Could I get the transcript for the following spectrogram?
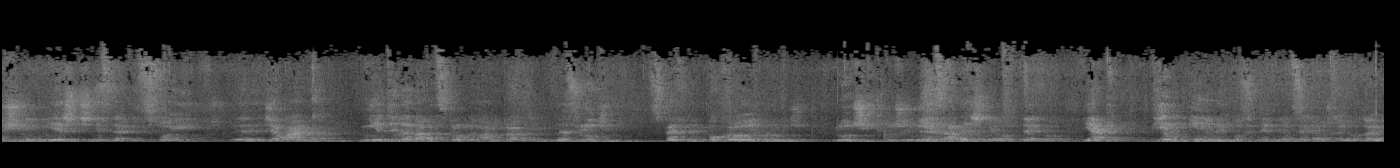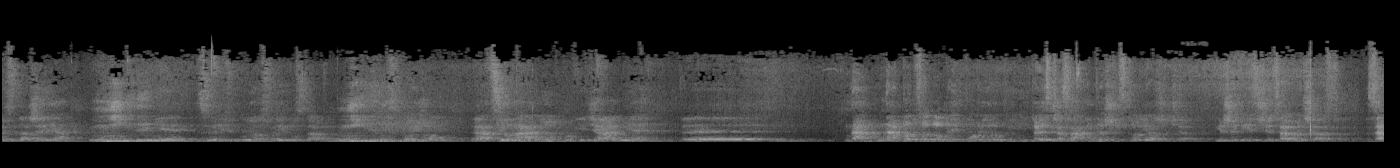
musimy mierzyć niestety w swoich e, działaniach nie tyle nawet z problemami prawnymi, ile z ludźmi, z pewnym pokrojem ludzi. Ludzi, którzy niezależnie od tego, jak wielu innych pozytywnie ocenia różnego rodzaju zdarzenia, nigdy nie zweryfikują swojej postawy, nigdy nie spojrzą racjonalnie, odpowiedzialnie e, na, na to, co do tej pory robili. To jest czasami też historia życia. Jeżeli jest się cały czas za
